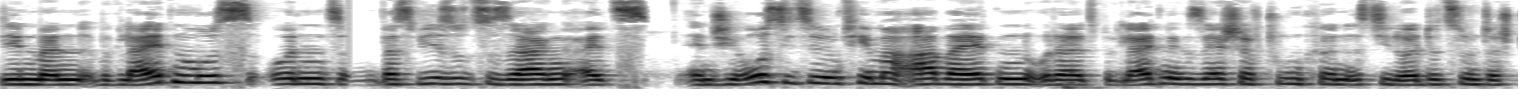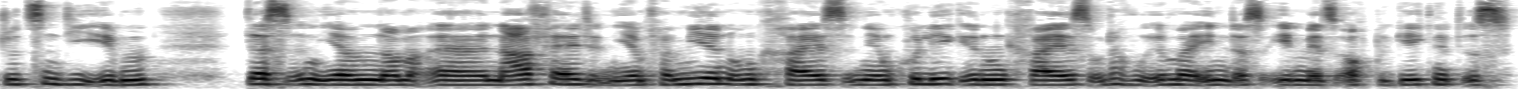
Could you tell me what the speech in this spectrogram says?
den man begleiten muss. Und was wir sozusagen als NGOs, die zu dem Thema arbeiten oder als begleitende Gesellschaft tun können, ist die Leute zu unterstützen, die eben das in ihrem äh, Nahfeld, in ihrem Familienumkreis, in ihrem Kolleginnenkreis oder wo immer ihnen das eben jetzt auch begegnet ist,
